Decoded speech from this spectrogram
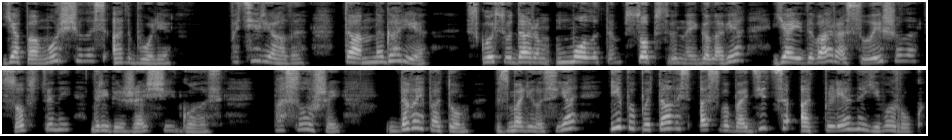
Я поморщилась от боли. Потеряла. Там, на горе. Сквозь ударом молотом в собственной голове я едва расслышала собственный дребезжащий голос. «Послушай, давай потом», — взмолилась я и попыталась освободиться от плена его рук.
